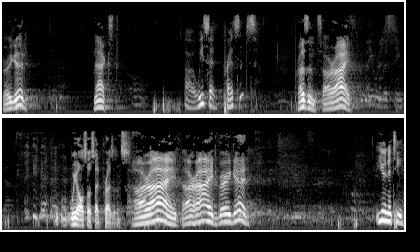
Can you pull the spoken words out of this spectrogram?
Very good. Next. Uh, we said presence. Presence. All right. We also said presence. All right. All right. Very good. Unity.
